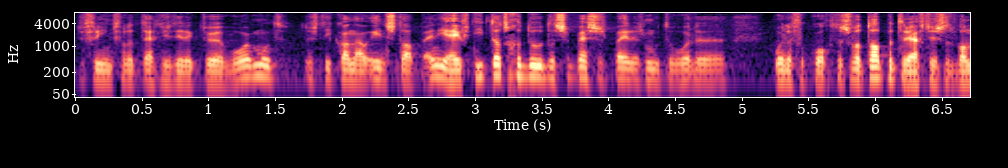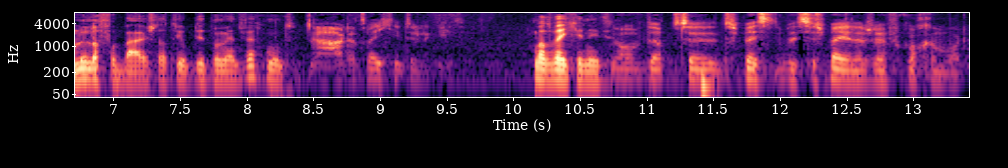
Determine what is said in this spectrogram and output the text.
vriend van de technisch directeur Wormoed. Dus die kan nou instappen. En die heeft niet dat gedoe dat zijn beste spelers moeten worden, worden verkocht. Dus wat dat betreft is het wel lullig voor Buis dat hij op dit moment weg moet. Nou, dat weet je natuurlijk niet. Wat weet je niet. Of dat de beste, spelers verkocht gaan worden.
